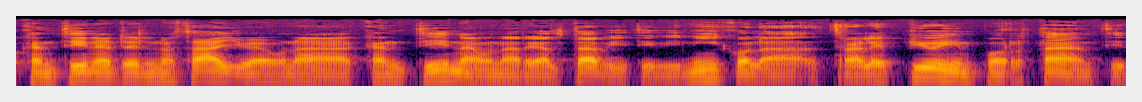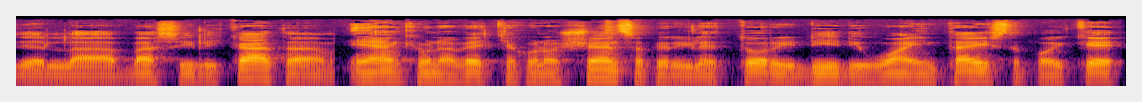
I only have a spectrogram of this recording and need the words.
Cantine del Notaio è una cantina, una realtà vitivinicola tra le più importanti della Basilicata. E anche una vecchia conoscenza per i lettori di The Wine Taste, poiché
